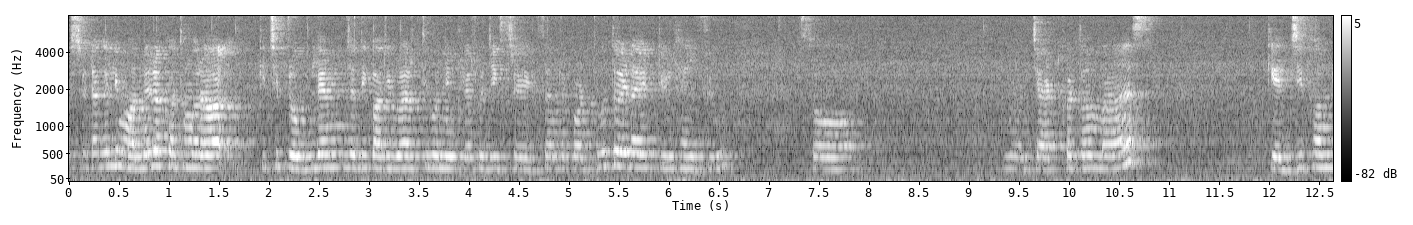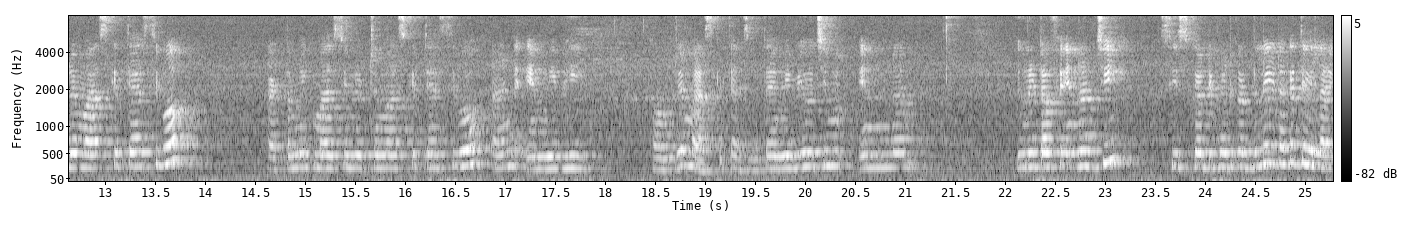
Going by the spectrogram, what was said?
सीटा खाली मन रख तुम कि प्रोब्लेम जब करूक्लीयर फिजिक्स एक्जाम पढ़ थो तो यहाँ it will help you so chart करद मस के जि फर्म मस के आसोमिक मस यूनिट मस के एंड एम इ फर्म के तो M E unit of energy C square डिफेड करदे ये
